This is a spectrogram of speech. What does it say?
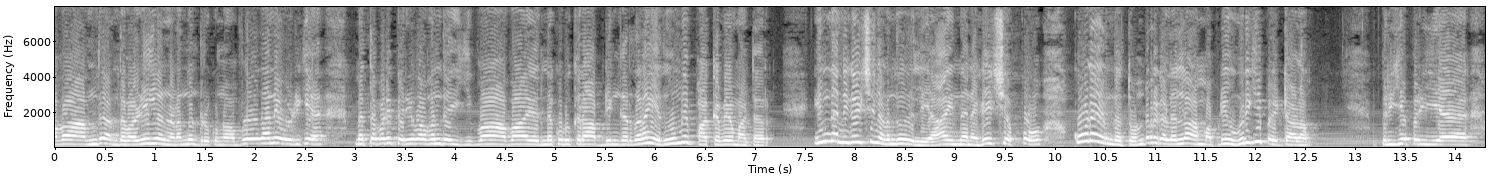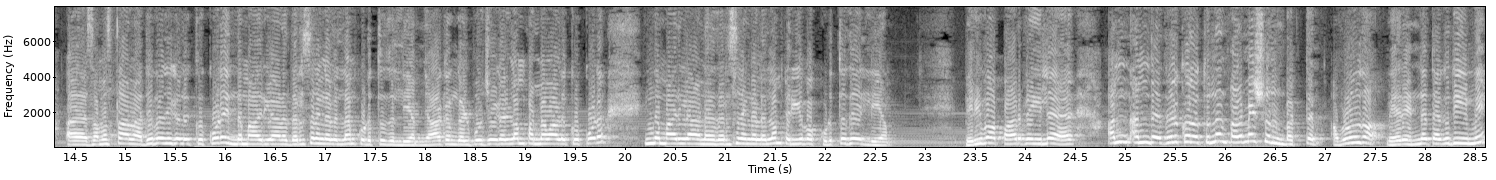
அவள் வந்து அந்த வழியில் நடந்துட்டு இருக்கணும். அவ்வளோதானே ஒழிய மற்றபடி பெரியவா வந்து இவா அவா என்ன கொடுக்குறா அப்படிங்கிறதெல்லாம் எதுவுமே பார்க்கவே மாட்டார். இந்த நிகழ்ச்சி நடந்தது இல்லையா? இந்த நிகழ்ச்சி அப்போ கூட இருந்த தொண்டர்கள் எல்லாம் அப்படியே உருகி போயிட்டாலாம் பெரிய பெரிய சமஸ்தான அதிபதிகளுக்கு கூட இந்த மாதிரியான தரிசனங்கள் எல்லாம் கொடுத்தது இல்லையாம். யாகங்கள் பூஜைகள்லாம் பண்ணவாளுக்கு கூட இந்த மாதிரியான தரிசனங்கள் எல்லாம் பெரியவா கொடுத்ததே இல்லையாம். பெரிவா பார்வையில அந் அந்த திருக்குறத்துடன் பரமேஸ்வரன் பக்தன். அவ்வளவுதான். வேற என்ன தகுதியுமே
